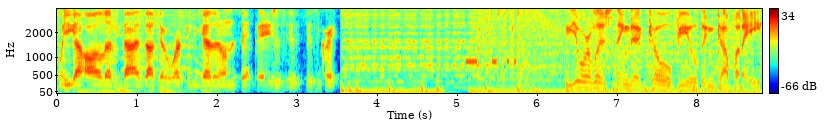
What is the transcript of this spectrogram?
when you got all 11 guys out there working together on the same page, it's, it's great. You're listening to Cofield and Company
